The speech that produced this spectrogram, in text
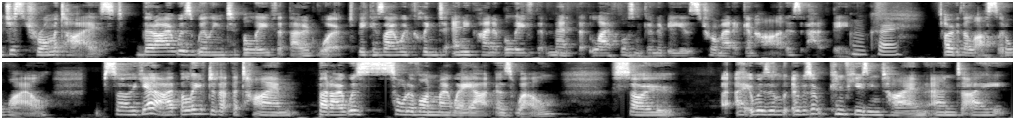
just traumatized that I was willing to believe that that had worked because I would cling to any kind of belief that meant that life wasn't going to be as traumatic and hard as it had been. Okay over the last little while. So yeah, I believed it at the time, but I was sort of on my way out as well. So I, it was a, it was a confusing time and I,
